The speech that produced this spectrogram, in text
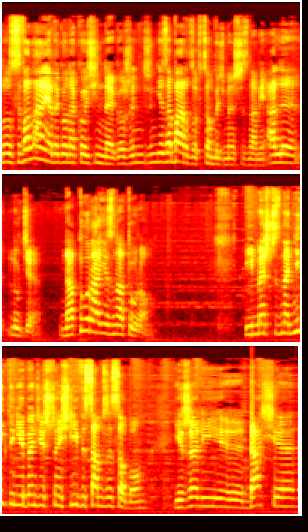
no, zwalania tego na kogoś innego, że, że nie za bardzo chcą być mężczyznami, ale ludzie, natura jest naturą. I mężczyzna nigdy nie będzie szczęśliwy sam ze sobą, jeżeli y, da się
